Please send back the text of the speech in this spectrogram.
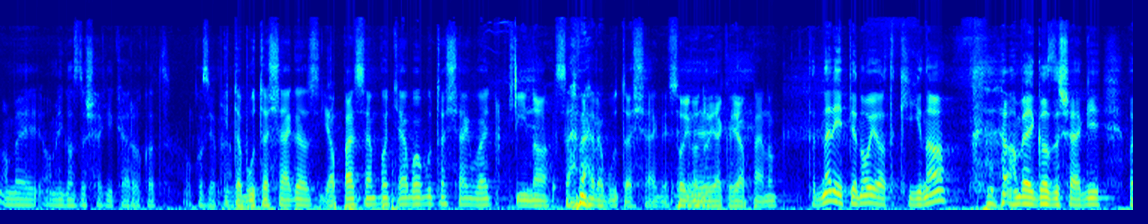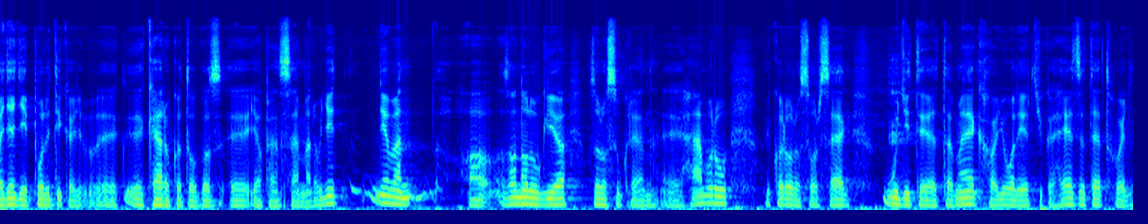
amely, amely gazdasági károkat okoz Japán. Itt a butaság az Japán szempontjából butaság, vagy Kína számára butaság? Ezt hogy gondolják a japánok? Tehát ne lépjen olyat Kína, amely gazdasági vagy egyéb politikai károkat okoz Japán számára. Ugye itt nyilván az analógia az orosz-ukrán háború, amikor Oroszország úgy ítélte meg, ha jól értjük a helyzetet, hogy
